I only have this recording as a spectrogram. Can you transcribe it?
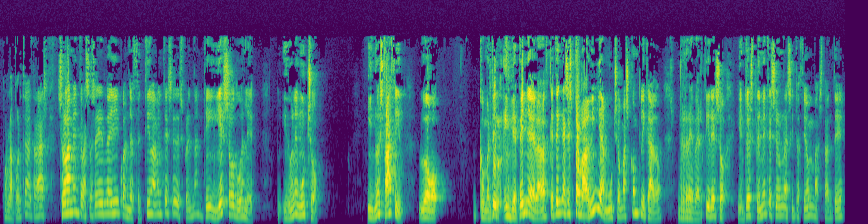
por la puerta de atrás. Solamente vas a salir de allí cuando efectivamente se desprendan de ti. Y eso duele. Y duele mucho. Y no es fácil. Luego, convertirlo, y depende de la edad que tengas, es todavía mucho más complicado revertir eso. Y entonces te metes en una situación bastante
